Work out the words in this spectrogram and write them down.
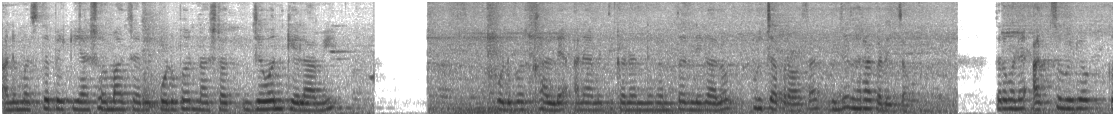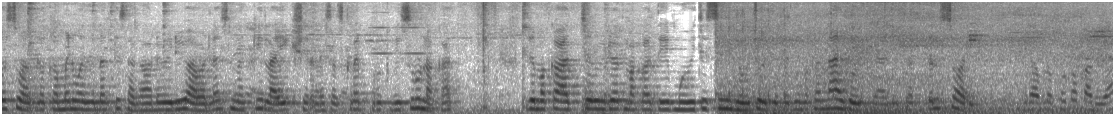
आणि मस्तपैकी या शर्माचं आम्ही पोटभर नाश्ता जेवण केलं आम्ही. पोटभर खाल्ले आणि आम्ही तिकडं नंतर निघालो पुढच्या प्रवासात म्हणजे घराकडे जाऊ तर म्हणजे आजचं व्हिडिओ कसं वाटलं कमेंटमध्ये नक्की सांगा आणि व्हिडिओ आवडल्यास नक्की लाईक शेअर आणि सबस्क्राईब करूक विसरू नका. म्हणजे म्हाका आजच्या व्हिडिओत म्हाका ते मुवीची सीन घेवचे होते पण ते म्हाका नाही घेवचे आणि त्याबद्दल सॉरी तर आपला फोटो काढूया.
